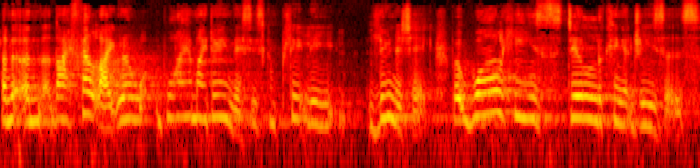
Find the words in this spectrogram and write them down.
And, and, and I felt like, you know, why am I doing this? He's completely lunatic. But while he's still looking at Jesus,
